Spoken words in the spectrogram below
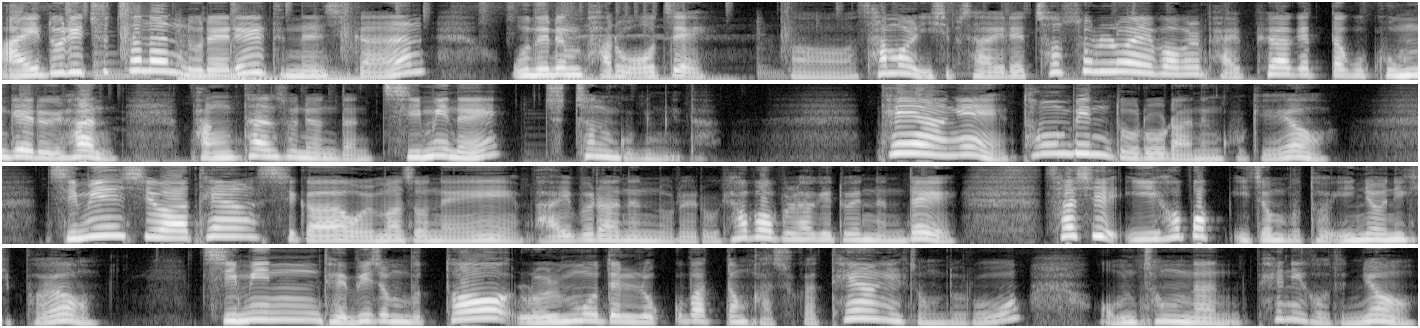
아이돌이 추천한 노래를 듣는 시간. 오늘은 바로 어제 어, 3월 24일에 첫 솔로 앨범을 발표하겠다고 공개를 한 방탄소년단 지민의 추천곡입니다. 태양의 텅 빈 도로라는 곡이에요. 지민 씨와 태양 씨가 얼마 전에 VIBE라는 노래로 협업을 하기도 했는데 사실 이 협업 이전부터 인연이 깊어요. 지민 데뷔 전부터 롤모델로 꼽았던 가수가 태양일 정도로 엄청난 팬이거든요.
